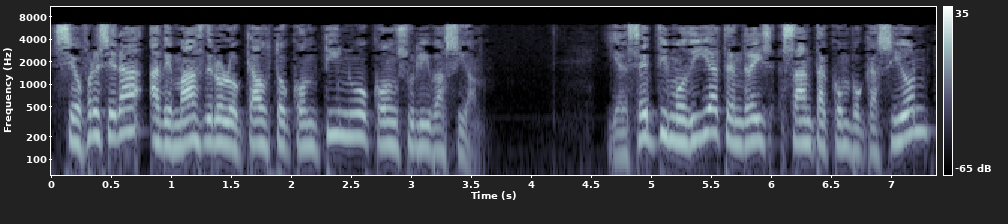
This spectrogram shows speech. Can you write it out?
Se ofrecerá además del holocausto continuo con su libación. Y el séptimo día tendréis santa convocación,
